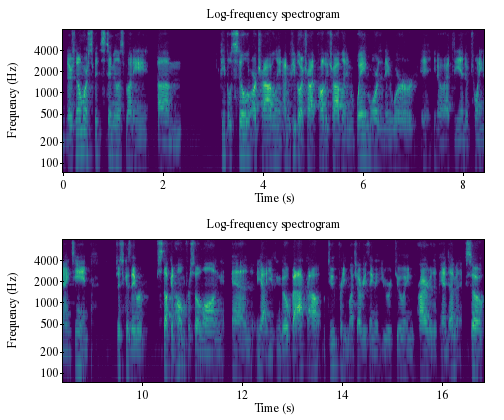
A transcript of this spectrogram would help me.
there's no more stimulus money. Um, people still are traveling. I mean, people are tra- probably traveling way more than they were, eh, you know, at the end of 2019, just because they were stuck at home for so long. And yeah, you can go back out and do pretty much everything that you were doing prior to the pandemic. So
